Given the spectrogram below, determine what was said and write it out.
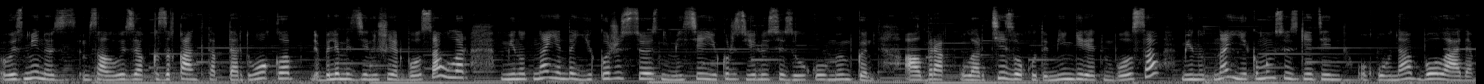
өзімен өз мысалы өзі қызыққан кітаптарды оқып білім ізденушілер болса олар минутына енді 200 сөз немесе 250 сөз оқуы мүмкін. Ал бірақ олар тез оқуды меңгереді. Болса минутына 2000 сөзге дейін оқуына болады.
